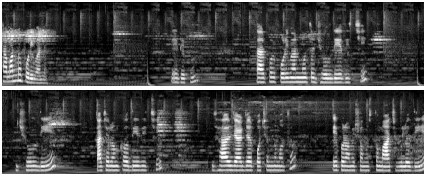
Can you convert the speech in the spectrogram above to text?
সামান্য পরিমাণে। এই দেখুন, তারপর পরিমাণ মতো ঝোল দিয়ে দিচ্ছি। ঝোল দিয়ে কাঁচা লঙ্কাও দিয়ে দিচ্ছি। ঝাল যার যার পছন্দ মতো। এরপর আমি সমস্ত মাছগুলো দিয়ে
